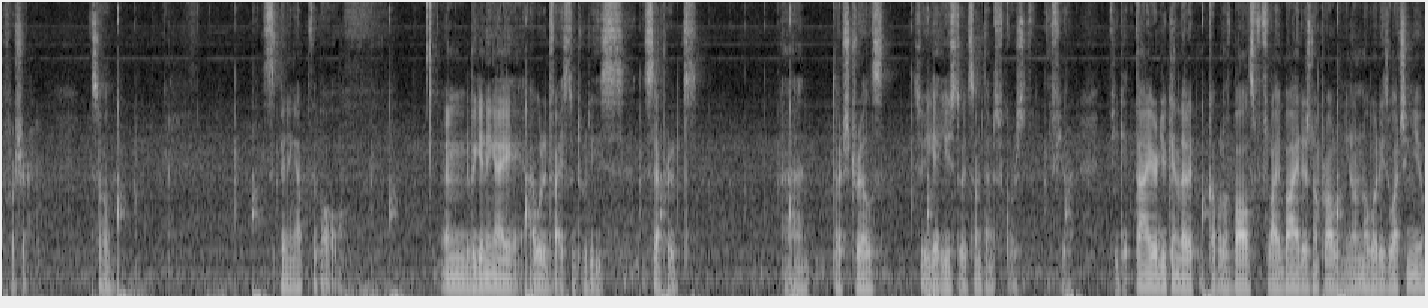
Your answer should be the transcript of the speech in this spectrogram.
for sure. So, spinning up the ball. In the beginning, I, I would advise to do these separate uh, touch drills so you get used to it. Sometimes, of course, if you're if you get tired, you can let a couple of balls fly by. There's no problem. You know, nobody's watching you.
